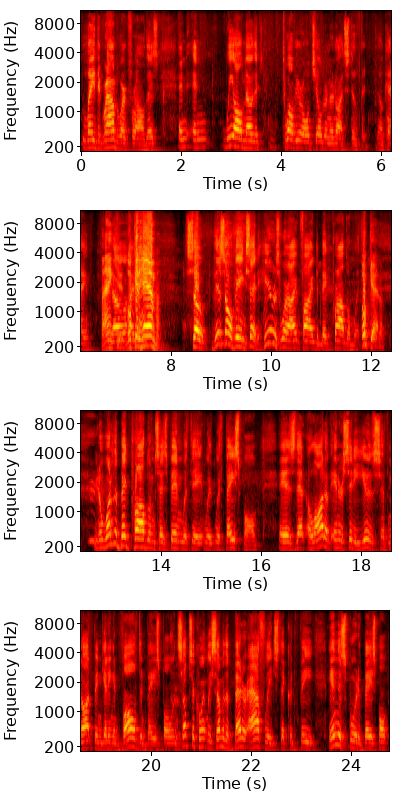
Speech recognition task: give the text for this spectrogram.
laid the groundwork for all this, and and we all know that twelve year old children are not stupid. Okay, Thank know, you. Look I at mean, him. So this all being said, here is where I find the big problem with it. Look at him. You know, one of the big problems has been with the with, with baseball is that a lot of inner city youths have not been getting involved in baseball, and subsequently, some of the better athletes that could be in the sport of baseball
